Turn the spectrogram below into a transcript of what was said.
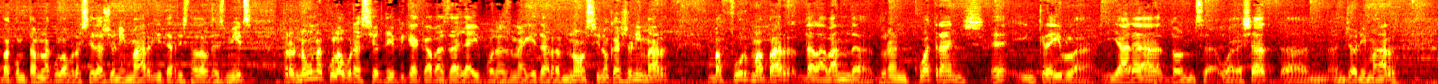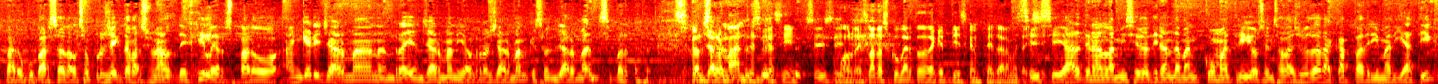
va comptar amb la col·laboració de Johnny Marr, guitarrista dels Smiths, però no una col·laboració típica que vas allà i poses una guitarra, no, sinó que Johnny Marr va formar part de la banda durant quatre anys, eh? increïble. I ara, doncs, ho ha deixat, en, en Johnny Marr, per ocupar-se del seu projecte personal, The Healers, però en Gary Jarman, en Ryan Jarman i el Ross Jarman, que són germans... Per... Són germans entre si. Sí, sí. Molt bé, és la descoberta d'aquest disc que hem fet ara mateix. Sí, sí, ara tenen la missió de tirar endavant com a trio sense l'ajuda de cap padrí mediàtic,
